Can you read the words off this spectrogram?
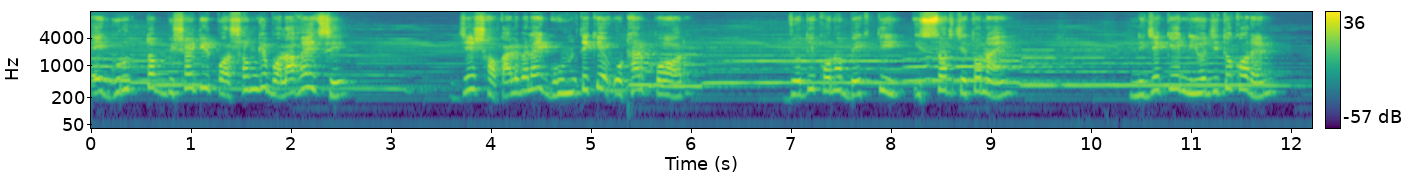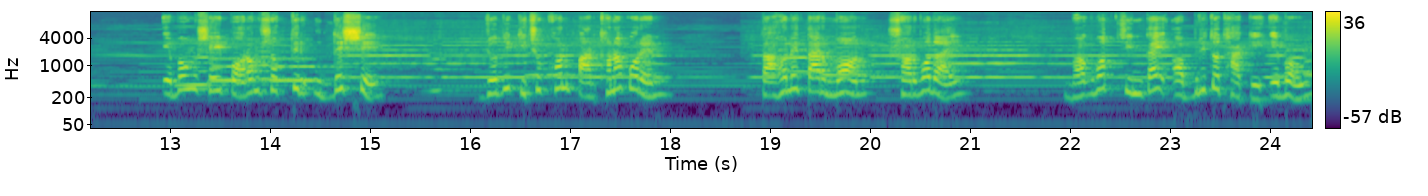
এই গুরুত্ব বিষয়টির প্রসঙ্গে বলা হয়েছে যে সকালবেলায় ঘুম থেকে ওঠার পর যদি কোনো ব্যক্তি ঈশ্বর চেতনায় নিজেকে নিয়োজিত করেন এবং সেই পরম শক্তির উদ্দেশ্যে যদি কিছুক্ষণ প্রার্থনা করেন, তাহলে তার মন সর্বদাই ভগবত চিন্তায় আবৃত থাকে এবং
